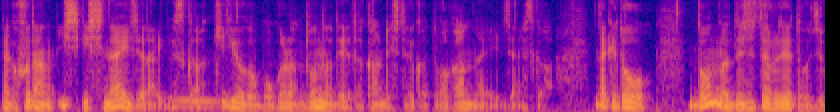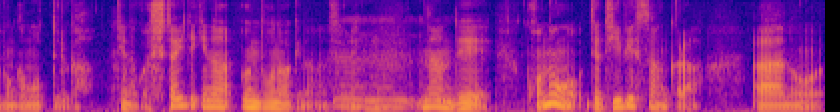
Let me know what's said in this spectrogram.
なんか普段意識しないじゃないですか、うん。企業が僕らのどんなデータ管理してるかって分かんないじゃないですか。だけどどんなデジタルデータを自分が持ってるかっていうのはこれ主体的な運動なわけなんですよね、なんでこのじゃあ TBS さんからあの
